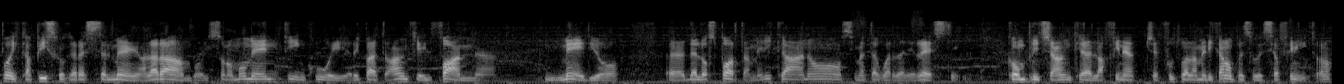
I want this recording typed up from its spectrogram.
Poi capisco che WrestleMania, la Rumble, sono momenti in cui, ripeto, anche il fan medio eh, dello sport americano si mette a guardare il wrestling. Complice anche la fine, cioè il football americano penso che sia finito, no?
